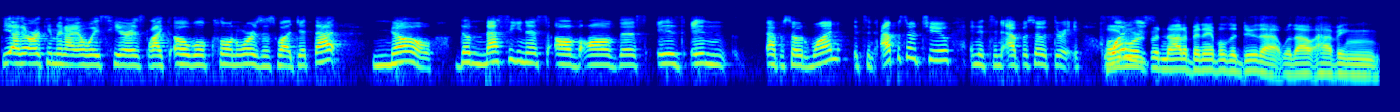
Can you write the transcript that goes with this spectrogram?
the other argument I always hear is like, oh well, Clone Wars is what did that. No, the messiness of all of this is in episode one, it's in episode two, and it's in episode three. Clone One Wars is would not have been able to do that without having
